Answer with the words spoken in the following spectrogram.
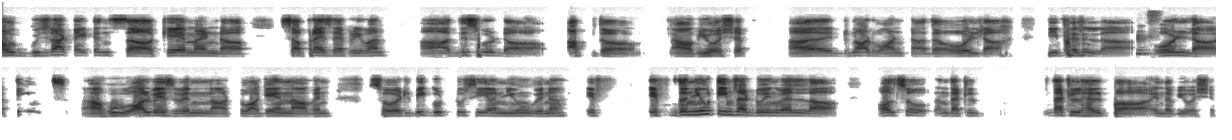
how Gujarat Titans uh, came and uh, surprised everyone, uh, this would uh, up the uh, viewership. I do not want uh, the old uh, people, uh, old uh, teams uh, who always win uh, to again uh, win. So it'll be good to see a new winner. If if the new teams are doing well, uh, also that'll that'll help uh, in the viewership.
